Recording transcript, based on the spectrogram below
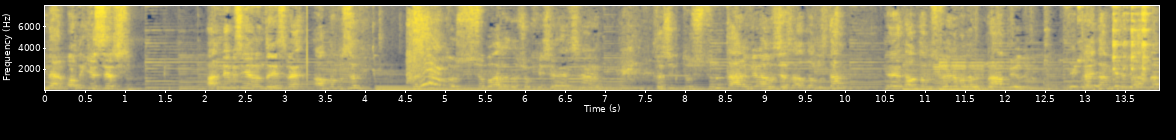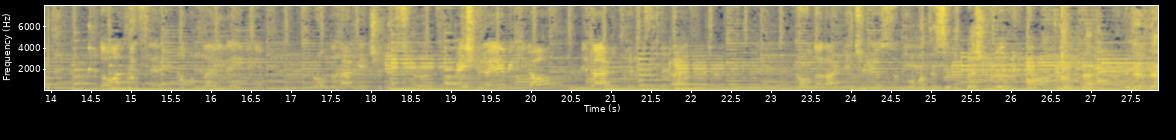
Beyler Balıkesir annemizin yanındayız ve ablamızın kaşık turşusu bu arada çok yaşa Elçin Hanım. Kaşık turşusunun tarifini alacağız ablamızdan. Evet ablamız söyle bakalım ne yapıyorduk? Tekrardan bize bir anlat. Domatesleri kabuklarıyla yıkayıp rondolar geçiriyorsun. Evet. 5 kiloya 1 kilo biber, kırmızı biber. Rondolar geçiriyorsun. Domatesin 5 kiloya 1 kilo biber. Biberi de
